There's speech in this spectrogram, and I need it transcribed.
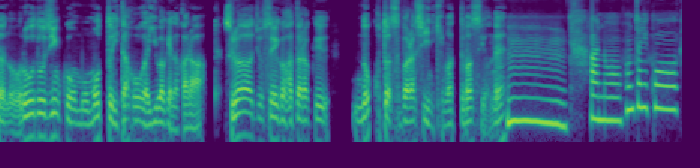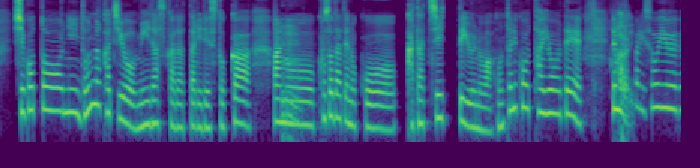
あの、労働人口ももっといた方がいいわけだから、それは女性が働くのことは素晴らしいに決まってますよね。うん。あの、本当にこう、仕事にどんな価値を見出すかだったりですとか、あの、子育てのこう、形っていうのは本当にこう多様で、でもやっぱりそういう、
